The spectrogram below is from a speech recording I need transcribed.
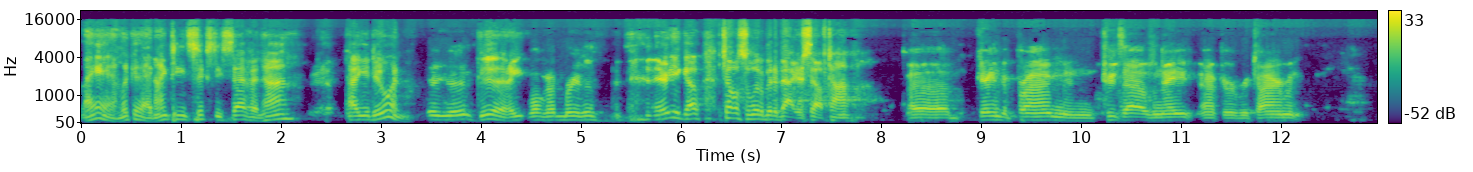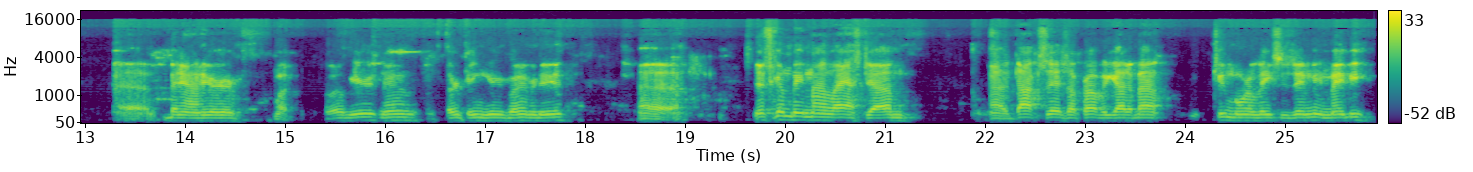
Man, look at that, 1967, huh? How you doing? Pretty good. Good. Woke up breathing. there you go. Tell us a little bit about yourself, Tom. Uh, came to Prime in 2008 after retirement. Uh, been out here, what, 12 years now, 13 years, whatever it is. Uh, this is going to be my last job. Uh, Doc says I probably got about two more leases in me, maybe.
